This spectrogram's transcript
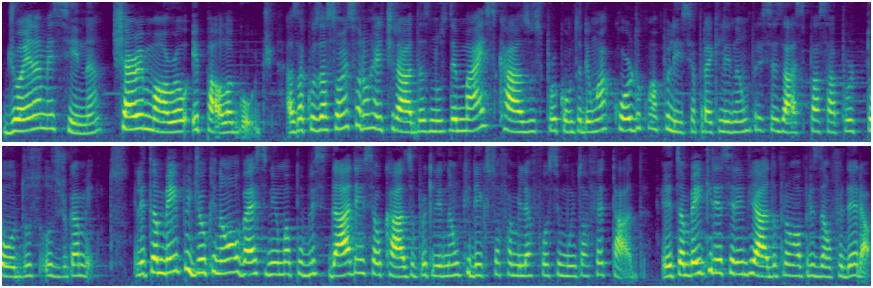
Joanna Messina, Sherry Morrow e Paula Gold. As acusações foram retiradas nos demais casos por conta de um acordo com a polícia para que ele não precisasse passar por todos os julgamentos. Ele também pediu que não houvesse nenhuma publicidade em seu caso porque ele não queria que sua família fosse muito afetada. Ele também queria ser enviado para uma prisão federal.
